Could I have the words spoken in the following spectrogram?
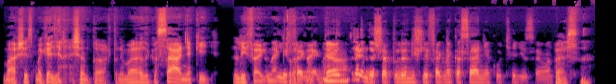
másrészt meg egyenesen tartani, mert ezek a szárnyak így lifegnek. Lifegnek. lefegnek. De rendes repülőn is lifegnek a szárnyak, úgyhogy ez van. Persze.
